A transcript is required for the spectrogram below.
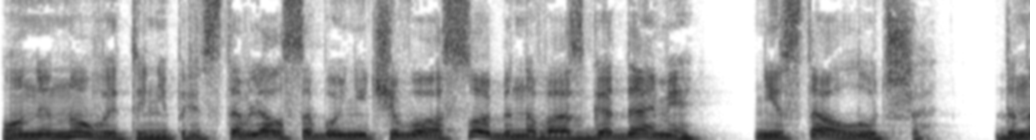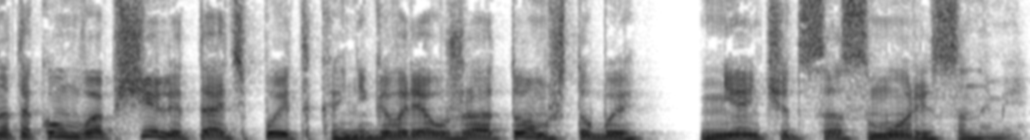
Он и новый-то не представлял собой ничего особенного, а с годами не стал лучше. Да на таком вообще летать пытка, не говоря уже о том, чтобы нянчиться с Моррисонами.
